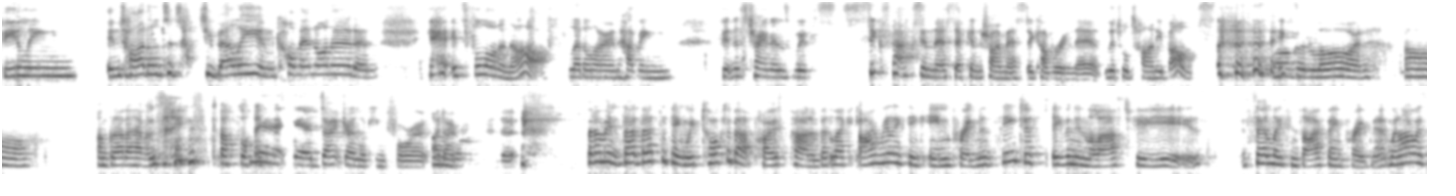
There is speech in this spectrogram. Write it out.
feeling entitled to touch your belly and comment on it, and yeah, it's full on enough. Let alone having fitness trainers with six packs in their second trimester covering their little tiny bumps. Oh, good lord. Oh, I'm glad I haven't seen stuff like yeah, yeah, don't go looking for it. I don't Mm. recommend it. But I mean, that, that's the thing. We've talked about postpartum, but like, I really think in pregnancy, just even in the last few years, certainly since I've been pregnant, when I was,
